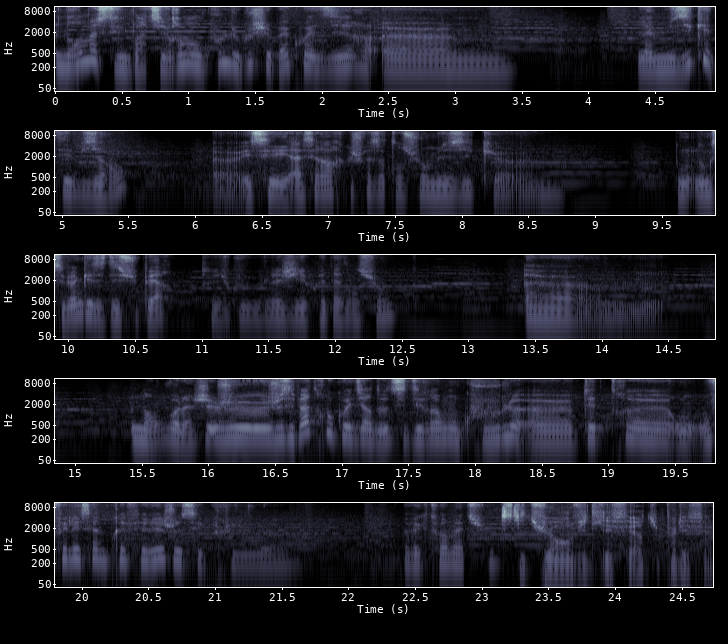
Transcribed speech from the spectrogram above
Non, mais c'était une partie vraiment cool, du coup, je sais pas quoi dire. La musique était bien. Et c'est assez rare que je fasse attention aux musiques. donc c'est bien qu'elles étaient super. Que du coup, là, j'y ai prêté attention. Euh, Non, voilà. Je, je, je sais pas trop quoi dire d'autre. C'était vraiment cool. Euh, Peut-être. euh, On, on fait les scènes préférées, je sais plus. euh, Avec toi, Mathieu. Si tu as envie de les faire, tu peux les faire.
